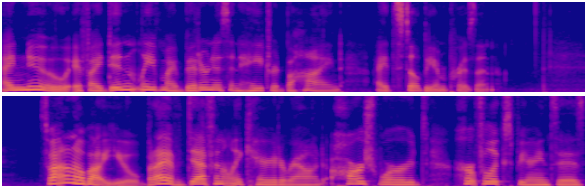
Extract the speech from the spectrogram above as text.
I knew if I didn't leave my bitterness and hatred behind, I'd still be in prison. So I don't know about you, but I have definitely carried around harsh words, hurtful experiences,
